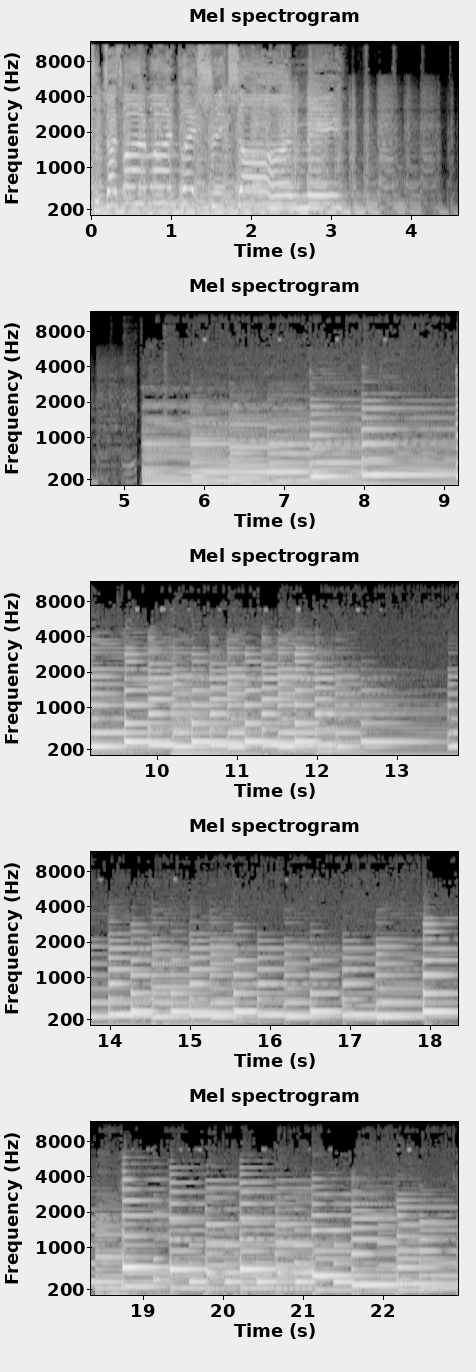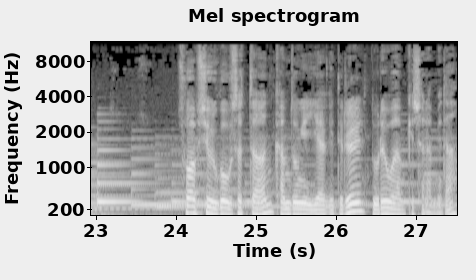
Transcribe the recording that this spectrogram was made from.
Sometimes my mind plays tricks on me. 수없이 울고 웃었던 감동의 이야기들을 노래와 함께 전합니다.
